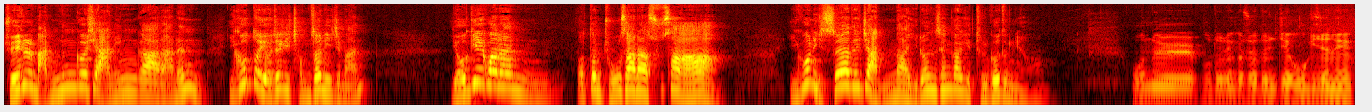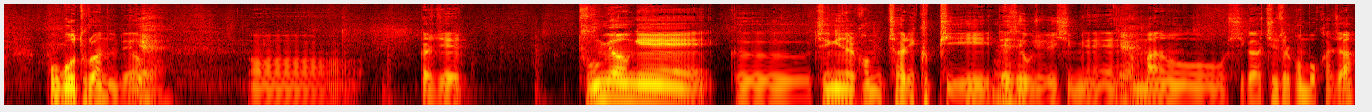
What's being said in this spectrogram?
죄를 맞는 것이 아닌가라는 이것도 여전히 점선이지만 여기에 관한 어떤 조사나 수사 이건 있어야 되지 않나 이런 생각이 들거든요. 오늘 보도된 거 저도 이제 오기 전에 보고 들어왔는데요. 예. 어, 그러니까 이제 두 명의 그 증인을 검찰이 급히 내세우죠 1심에 음. 예. 한만호 씨가 진술을 번복하자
